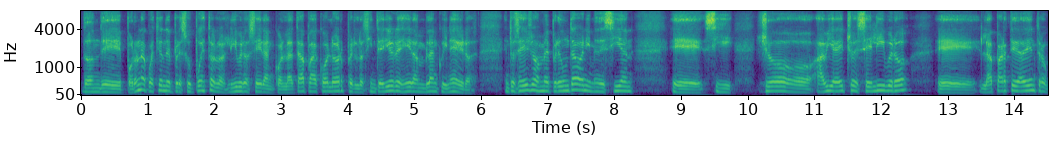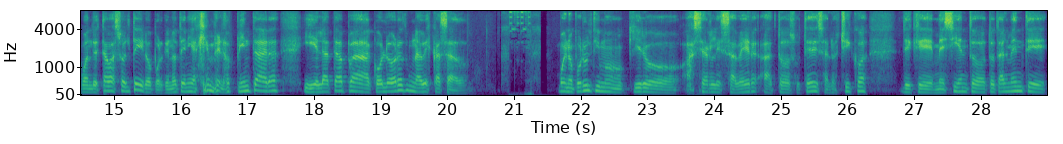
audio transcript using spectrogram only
donde por una cuestión de presupuesto los libros eran con la tapa a color, pero los interiores eran blanco y negros. Entonces ellos me preguntaban y me decían eh, si yo había hecho ese libro eh, la parte de adentro cuando estaba soltero, porque no tenía quien me los pintara, y la tapa a color una vez casado. Bueno, por último, quiero hacerles saber a todos ustedes, a los chicos, de que me siento totalmente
